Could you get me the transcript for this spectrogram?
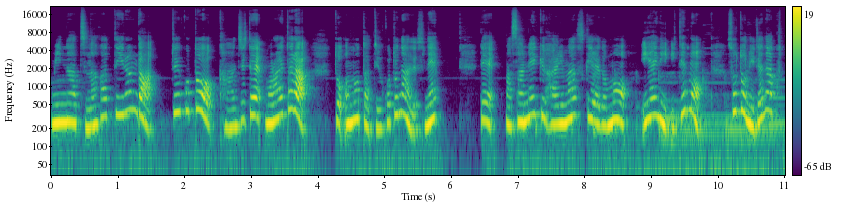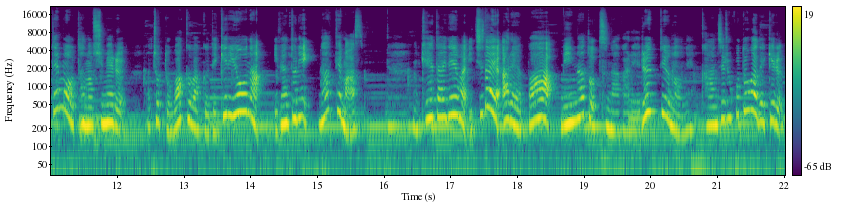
みんなつながっているんだということを感じてもらえたらと思ったということなんですね。で、まあ、3連休入りますけれども家にいても外に出なくても楽しめるちょっとワクワクできるようなイベントになってます。携帯電話1台あればみんなとつながれるっていうのをね感じることができる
